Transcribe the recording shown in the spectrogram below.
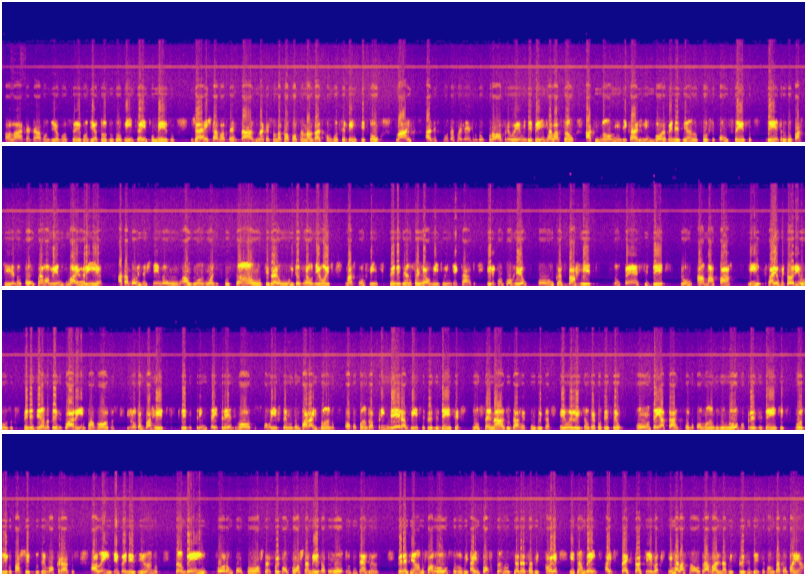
Olá, Cacá, bom dia a você, bom dia a todos os ouvintes. É isso mesmo. Já estava acertado na questão da proporcionalidade, como você bem citou, mas a disputa foi dentro do próprio MDB em relação a que nome indicaria, embora veneziano fosse consenso dentro do partido, ou pelo menos maioria. Acabou existindo alguma uma discussão, tiveram muitas reuniões, mas por fim, veneziano foi realmente o indicado. Ele concorreu com Lucas Barreto, do PSD do Amapá. E saiu vitorioso. Veneziano teve 40 votos e Lucas Barreto teve 33 votos. Com isso, temos um paraibano ocupando a primeira vice-presidência do Senado da República em uma eleição que aconteceu ontem à tarde sob o comando do novo presidente Rodrigo Pacheco do Democratas. Além de veneziano, também foram composta, foi composta a mesa com outros integrantes. Veneziano falou sobre a importância dessa vitória e também a expectativa em relação ao trabalho na vice-presidência. Vamos acompanhar.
